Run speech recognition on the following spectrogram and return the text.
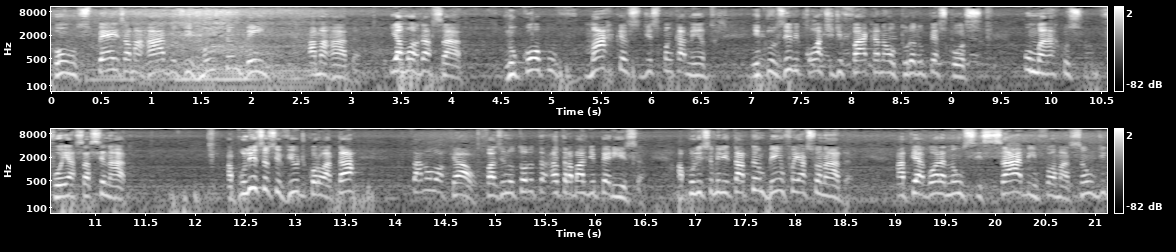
com os pés amarrados e mão também amarrada e amordaçado. No corpo, marcas de espancamento, inclusive corte de faca na altura do pescoço. O Marcos foi assassinado. A Polícia Civil de Coroatá está no local, fazendo todo o trabalho de perícia. A Polícia Militar também foi acionada. Até agora não se sabe informação de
